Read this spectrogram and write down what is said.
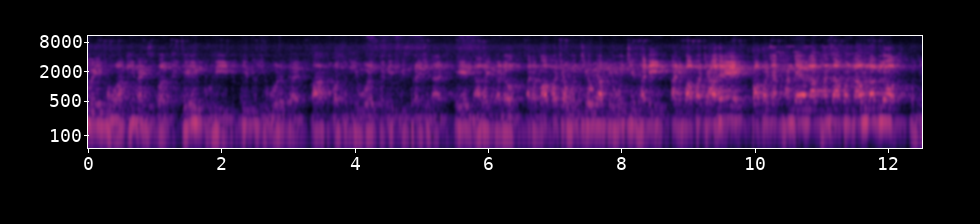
तू एक वाघीण आहेस बघ हे पोरी ही तुझी ओळख आहे आजपासून ही ओळख कधीच विसरायची नाही ए नालायकानं अरे बापाच्या उंची एवढी आपली उंची झाली आणि बापाच्या अरे बापाच्या खांद्याला खांदा आपण लावू लागलो म्हणजे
